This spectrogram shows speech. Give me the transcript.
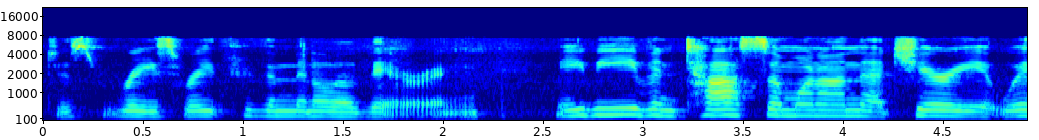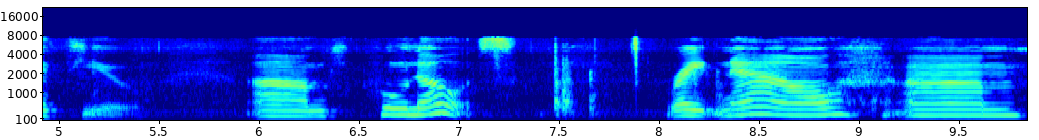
Just race right through the middle of there and maybe even toss someone on that chariot with you. Um, who knows? Right now, um,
